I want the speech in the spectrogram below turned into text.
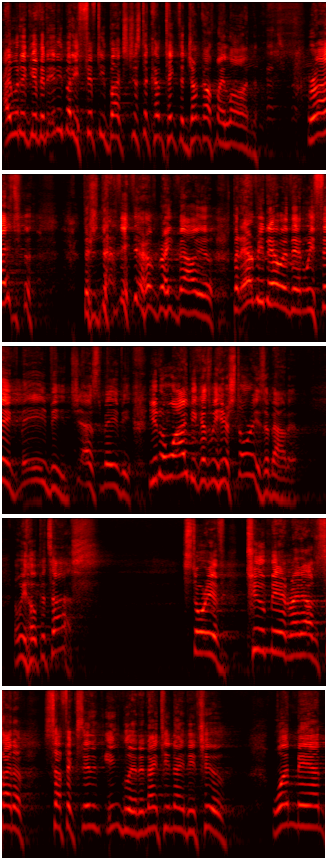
I would have given anybody 50 bucks just to come take the junk off my lawn, right? There's nothing there of great value. But every now and then we think, maybe, just maybe. You know why? Because we hear stories about it, and we hope it's us. Story of two men right outside of Suffolk, England in 1992. One man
